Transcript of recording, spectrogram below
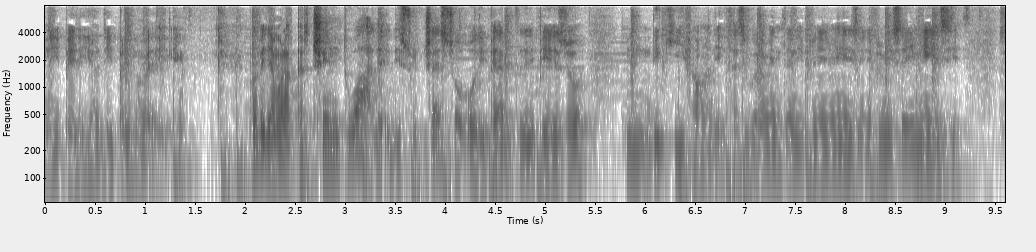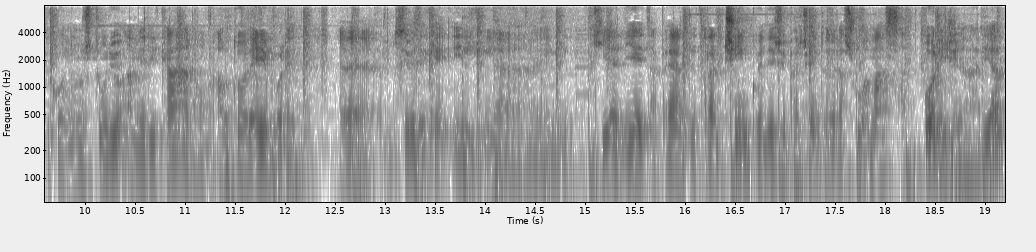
nei periodi primaverili. Poi vediamo la percentuale di successo o di perdita di peso di chi fa una dieta. Sicuramente nei primi mesi, nei primi sei mesi, secondo uno studio americano autorevole, eh, si vede che il, il, chi a dieta perde tra il 5 e il 10% della sua massa originaria,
